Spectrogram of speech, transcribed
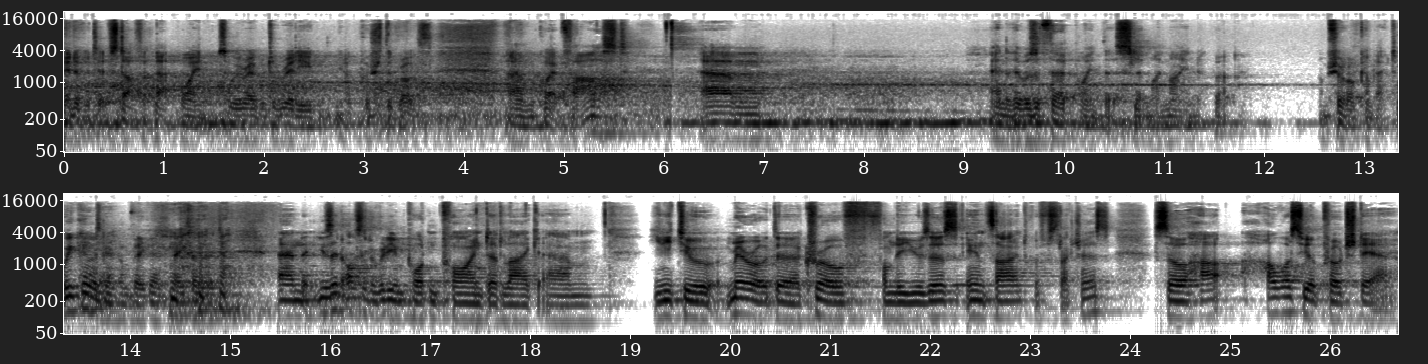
innovative stuff at that point. So we were able to really you know push the growth um, quite fast. Um, and there was a third point that slipped my mind, but I'm sure I'll come back to we it. We can come back to it. and you said also the really important point that like um, you need to mirror the growth from the users inside with structures. So how how was your approach there?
